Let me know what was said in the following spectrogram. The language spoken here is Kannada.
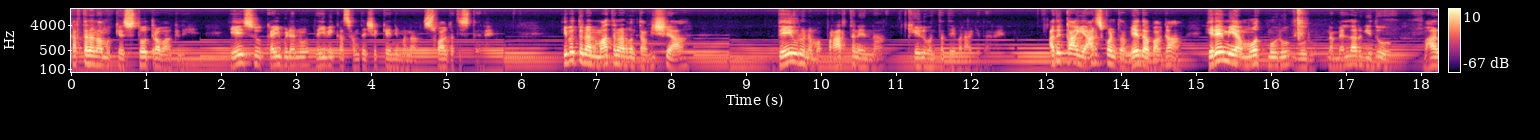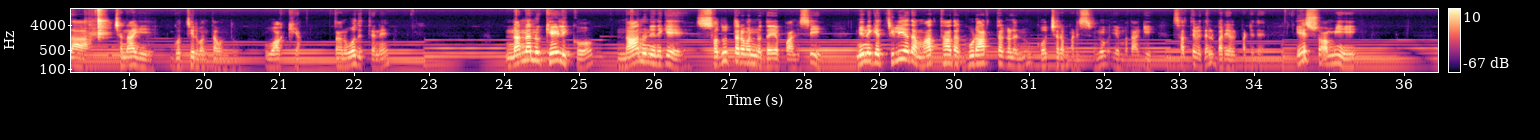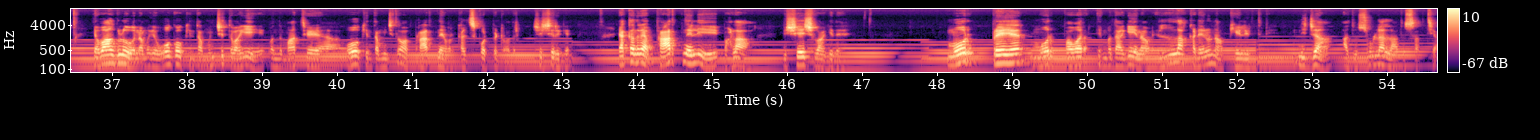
ಕರ್ತನ ನಾಮಕ್ಕೆ ಸ್ತೋತ್ರವಾಗಲಿ. ಏಸು ಕೈಬಿಡನು ದೈವಿಕ ಸಂದೇಶಕ್ಕೆ ನಿಮ್ಮನ್ನ ಸ್ವಾಗತಿಸ್ತೇನೆ. ಇವತ್ತು ನಾನು ಮಾತನಾಡುವಂತಹ ವಿಷಯ ದೇವರು ನಮ್ಮ ಪ್ರಾರ್ಥನೆಯನ್ನ ಕೇಳುವಂತ ದೇವರಾಗಿದ್ದಾರೆ. ಅದಕ್ಕಾಗಿ ಆರಿಸ್ಕೊಂಡ ವೇದ ಭಾಗ ಹಿರೇಮಿಯ ಮೂವತ್ಮೂರು ಮೂರು. ನಮ್ಮೆಲ್ಲರಿಗೂ ಇದು ಬಹಳ ಚೆನ್ನಾಗಿ ಗೊತ್ತಿರುವಂತ ಒಂದು ವಾಕ್ಯ. ನಾನು ಓದುತ್ತೇನೆ, ನನ್ನನ್ನು ಕೇಳಿಕೋ, ನಾನು ನಿನಗೆ ಸದುತ್ತರವನ್ನು ದಯಪಾಲಿಸಿ, ನಿನಗೆ ತಿಳಿಯದ ಮಾತಾದ ಗೂಢಾರ್ಥಗಳನ್ನು ಗೋಚರಪಡಿಸುವನು ಎಂಬುದಾಗಿ ಸತ್ಯವೇದಲ್ಲಿ ಬರೆಯಲ್ಪಟ್ಟಿದೆ. ಏ ಸ್ವಾಮಿ ಯಾವಾಗಲೂ ನಮಗೆ ಹೋಗೋಕ್ಕಿಂತ ಮುಂಚಿತವಾಗಿ ಒಂದು ಮಾತು ಹೋಗೋಕ್ಕಿಂತ ಮುಂಚಿತವಾಗಿ ಪ್ರಾರ್ಥನೆ ಅವ್ರು ಕಳಿಸ್ಕೊಟ್ಬಿಟ್ಟು ಹೋದ್ರು ಶಿಷ್ಯರಿಗೆ. ಯಾಕಂದ್ರೆ ಆ ಪ್ರಾರ್ಥನೆಯಲ್ಲಿ ಬಹಳ ವಿಶೇಷವಾಗಿದೆ. ಮೋರ್ ಪ್ರೇಯರ್, ಮೋರ್ ಪವರ್ ಎಂಬುದಾಗಿ ನಾವು ಎಲ್ಲ ಕಡೆನೂ ನಾವು ಕೇಳಿರ್ತೀವಿ. ನಿಜ, ಅದು ಸುಳ್ಳಲ್ಲ, ಅದು ಸತ್ಯ.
